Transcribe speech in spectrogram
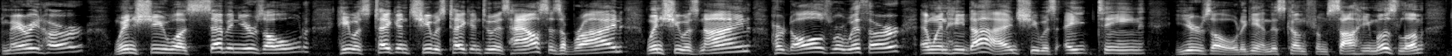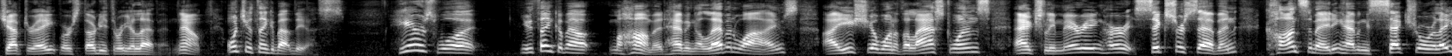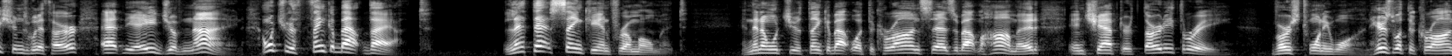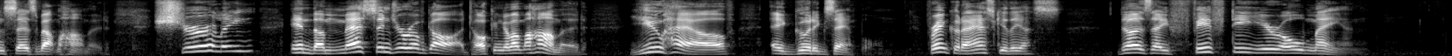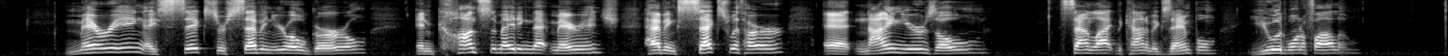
married her when she was seven years old. He was taken, she was taken to his house as a bride when she was nine. Her dolls were with her and when he died she was 18 years old. Again, this comes from Sahih Muslim, chapter 8, verse 33, 11. Now, I want you to think about this. Here's what you think about Muhammad having 11 wives, Aisha, one of the last ones, actually marrying her at six or seven, consummating, having sexual relations with her at the age of nine. I want you to think about that. Let that sink in for a moment. And then I want you to think about what the Quran says about Muhammad in chapter 33, verse 21. Here's what the Quran says about Muhammad. Surely in the messenger of God, talking about Muhammad, you have a good example. Friend, could I ask you this? Does a 50-year-old man marrying a six or seven-year-old girl and consummating that marriage, having sex with her at nine years old, sound like the kind of example you would want to follow?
